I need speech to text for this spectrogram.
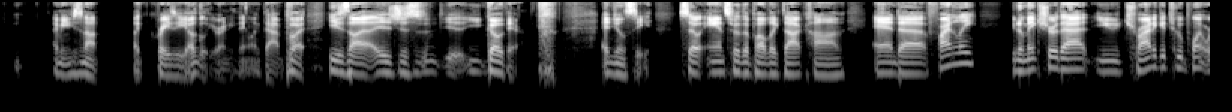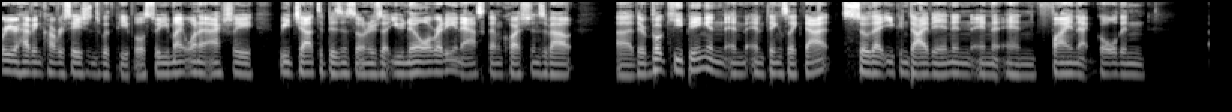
I mean, he's not like crazy ugly or anything like that, but he's uh, is just you go there and you'll see. So answerthepublic.com. And uh, finally, you know, make sure that you try to get to a point where you're having conversations with people. So you might want to actually reach out to business owners that you know already and ask them questions about uh, their bookkeeping and, and, and things like that so that you can dive in and, and, and find that golden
